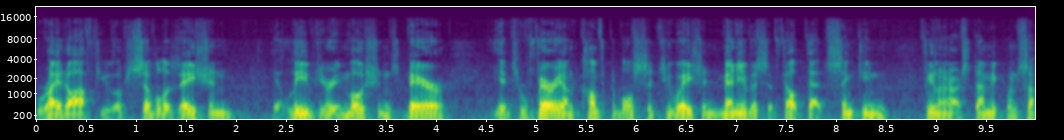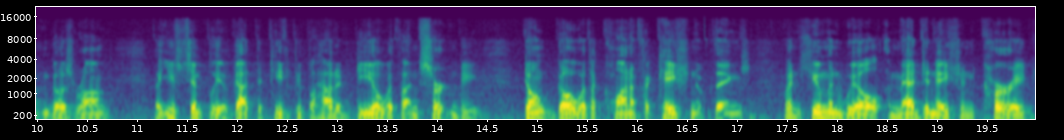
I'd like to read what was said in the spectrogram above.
right off you of civilization. It leaves your emotions bare. It's a very uncomfortable situation. Many of us have felt that sinking feeling in our stomach when something goes wrong. But you simply have got to teach people how to deal with uncertainty don't go with a quantification of things when human will, imagination, courage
